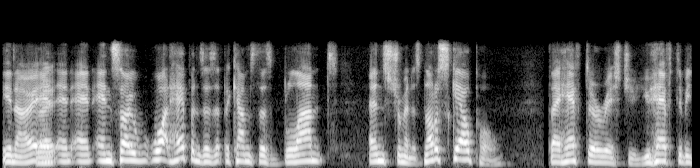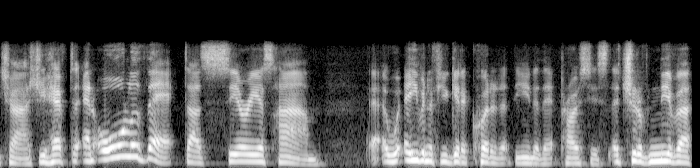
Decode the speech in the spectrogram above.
you know Right. and, and and and so what happens is it becomes this blunt instrument. It's not a scalpel. They have to arrest you. You have to be charged. You have to and all of that does serious harm even if you get acquitted at the end of that process. It should have never,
